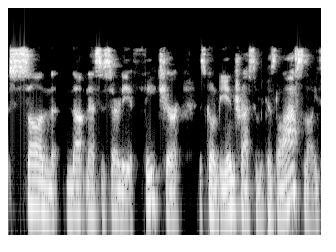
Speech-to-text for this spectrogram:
Son not necessarily a feature, it's going to be interesting because last night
